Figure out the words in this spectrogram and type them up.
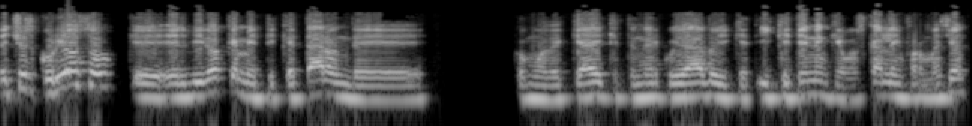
De hecho es curioso que el video que me etiquetaron de como de que hay que tener cuidado y que, y que tienen que buscar la información,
